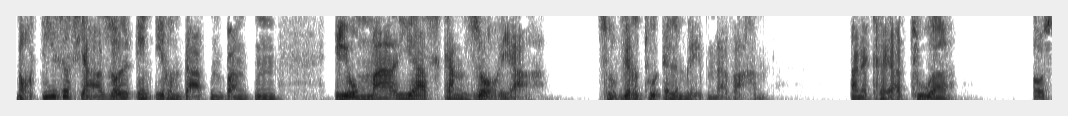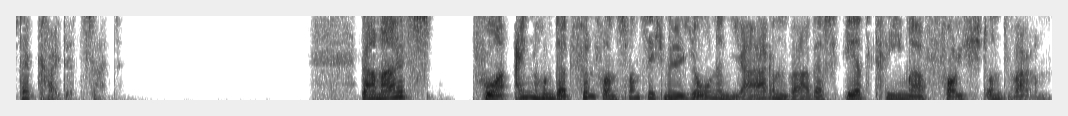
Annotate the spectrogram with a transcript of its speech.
Noch dieses Jahr soll in ihren Datenbanken Eomalia scansoria zu virtuellem Leben erwachen, eine Kreatur aus der Kreidezeit. Damals, vor 125 Millionen Jahren, war das Erdklima feucht und warm.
